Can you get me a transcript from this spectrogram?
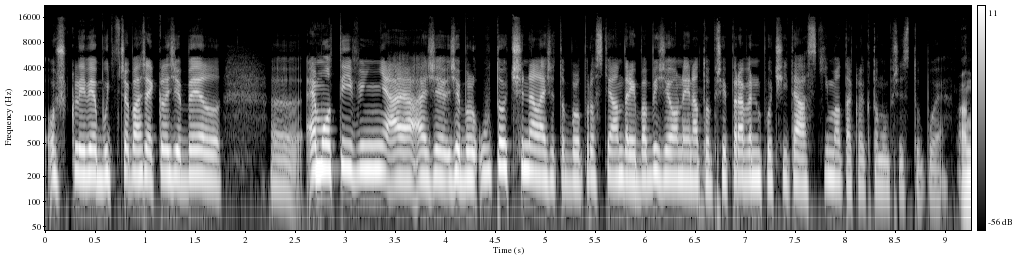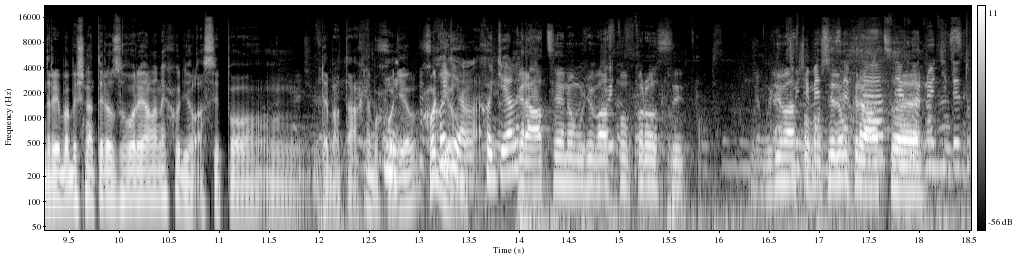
ošklivě, buď třeba řekl, že byl emotivní a, a že, že byl útočný, ale že to byl prostě Andrej Babiš, že on je na to připraven, počítá s tím a takle k tomu přistupuje. Andrej Babiš na ty rozhovory ale nechodil asi po mm, debatách, nebo chodil? Chodil. Chodil. chodil. Krátce jenom můžu vás poprosit. Můžu vás poprosit jenom krátce. Jak hodnotíte tu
